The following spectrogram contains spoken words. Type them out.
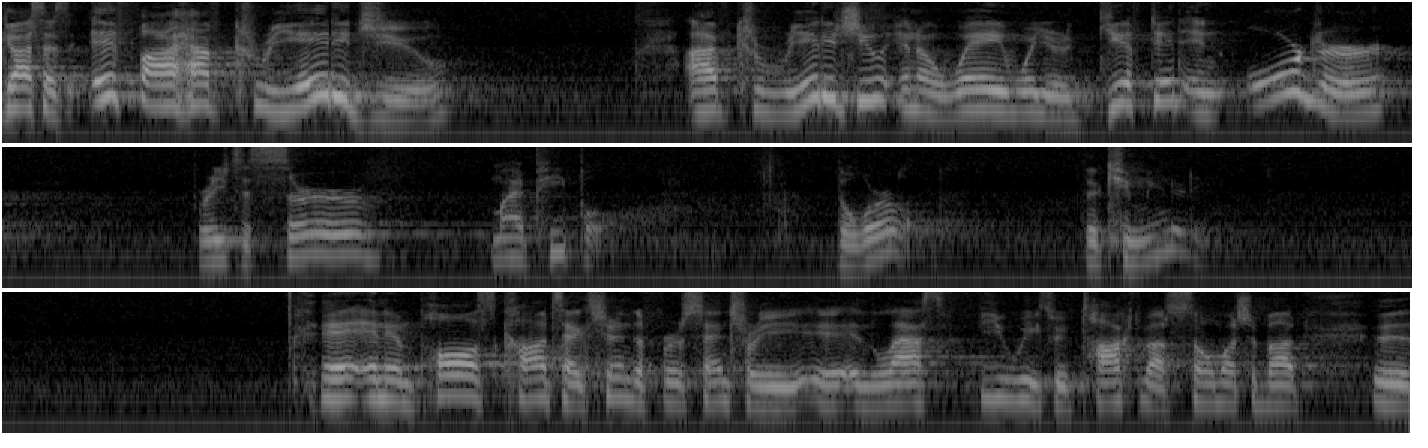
God says, if I have created you, I've created you in a way where you're gifted in order for you to serve my people, the world, the community. And, in Paul's context, here in the first century, in the last few weeks, we've talked about so much about uh,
